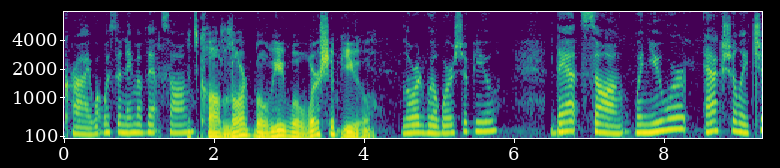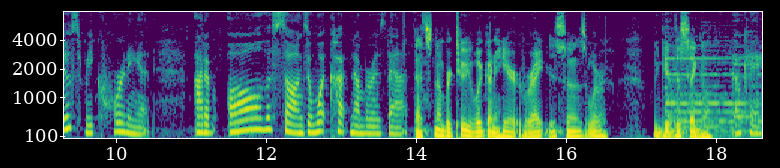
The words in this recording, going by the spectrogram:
cry. What was the name of that song? It's called Lord, will we will worship you. Lord will worship you. That song, when you were actually just recording it, out of all the songs, and what cut number is that? That's number two. We're going to hear it right as soon as we're we give the signal. Okay.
